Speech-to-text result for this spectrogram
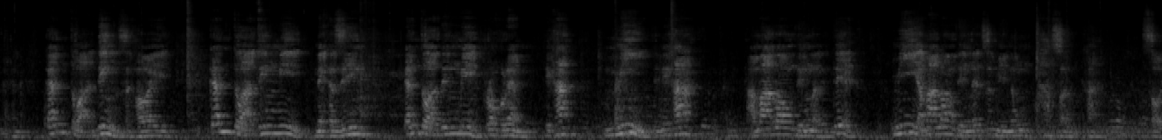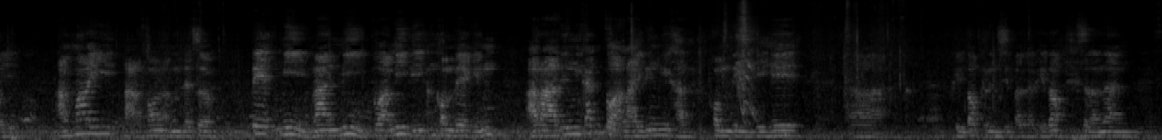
กันตัวดิ้งสักหอยกันตัวดิ้งมีแมกกาซีนกันตัวดิ้งมีโปรแกรมที่ค่ะมีที่นี่ค่ะอามาลองดิ้งเลยเด้มีอามาลองดิ้งเลยจะมีน้องพาสันค่ะสอยอามาอีตาทอนอันเลยจะเตะมีงานมีตัวมีดีอังคอมเวกินอาราดิ้งกันตัวอะไรดิ้งนี่ค่ะคอมดิ้งที่ kita prinsipal kita selanan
